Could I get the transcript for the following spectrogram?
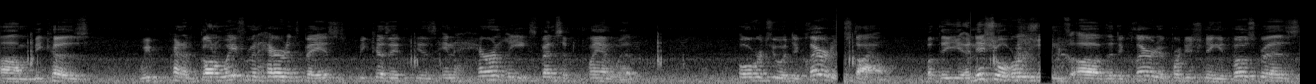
um, because we've kind of gone away from inheritance based because it is inherently expensive to plan with over to a declarative style. But the initial versions of the declarative partitioning in Postgres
